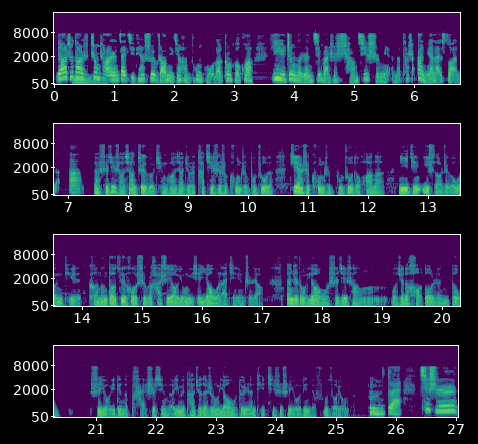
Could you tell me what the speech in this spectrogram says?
你要知道，正常人在几天睡不着，你已经很痛苦了，更何况抑郁症的人基本上是长期失眠的，他是按年来算的啊。但实际上，像这个情况下，就是他其实是控制不住的。既然是控制不住的话呢，你已经意识到这个问题，可能到最后是不是还是要用一些药物来进行治疗？但这种药物实际上，我觉得好多人都。是有一定的排斥性的，因为他觉得这种药物对人体其实是有一定的副作用的。嗯，对，其实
